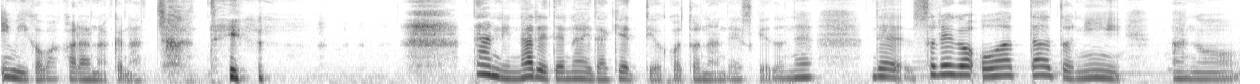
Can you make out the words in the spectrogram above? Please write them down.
意味がわからなくなっちゃうっていう。単に慣れてないだけっていうことなんですけどね。でそれが終わった後にあの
